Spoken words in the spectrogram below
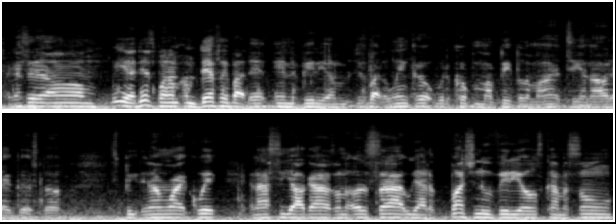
Like I said, um, yeah, at this point, I'm, I'm, definitely about to end the video. I'm just about to link up with a couple of my people and my auntie and all that good stuff. Speak to them right quick. And I'll see y'all guys on the other side. We got a bunch of new videos coming soon.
